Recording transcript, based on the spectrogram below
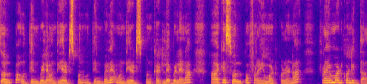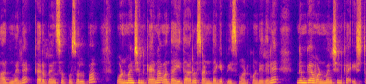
ಸ್ವಲ್ಪ ಉದ್ದಿನಬೇಳೆ ಒಂದು ಎರಡು ಸ್ಪೂನ್ ಉದ್ದಿನಬೇಳೆ ಒಂದು ಎರಡು ಸ್ಪೂನ್ ಕಡಲೆಬೇಳೆನ ಹಾಗೆ ಸ್ವಲ್ಪ ಫ್ರೈ ಮಾಡ್ಕೊಳ್ಳೋಣ. ಫ್ರೈ ಮಾಡ್ಕೊಂಡಿದ್ದಾದಮೇಲೆ ಕರ್ಬೇವಿನ ಸೊಪ್ಪು ಸ್ವಲ್ಪ ಒಣಮೆಣ್ಸಿನ್ಕಾಯಿನ ಒಂದು ಐದಾರು ಸಣ್ಣದಾಗಿ ಪೀಸ್ ಮಾಡ್ಕೊಂಡಿದ್ದೀನಿ. ನಿಮಗೆ ಒಣಮೆಣ್ಸಿನ್ಕಾಯಿ ಇಷ್ಟ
